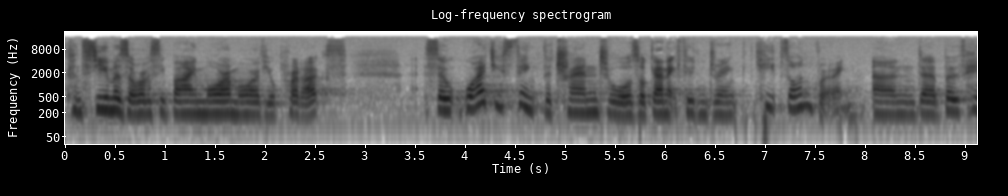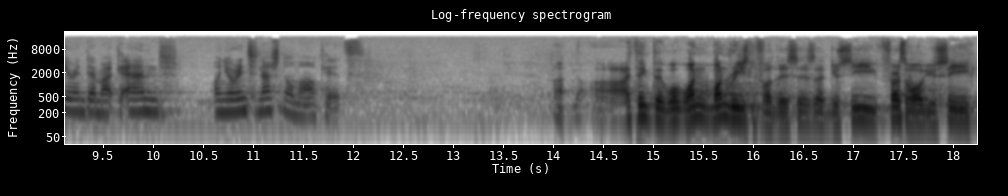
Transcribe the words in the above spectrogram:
consumers are obviously buying more and more of your products. So, why do you think the trend towards organic food and drink keeps on growing, and uh, both here in Denmark and on your international markets? I think that one, one reason for this is that you see, first of all, you see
